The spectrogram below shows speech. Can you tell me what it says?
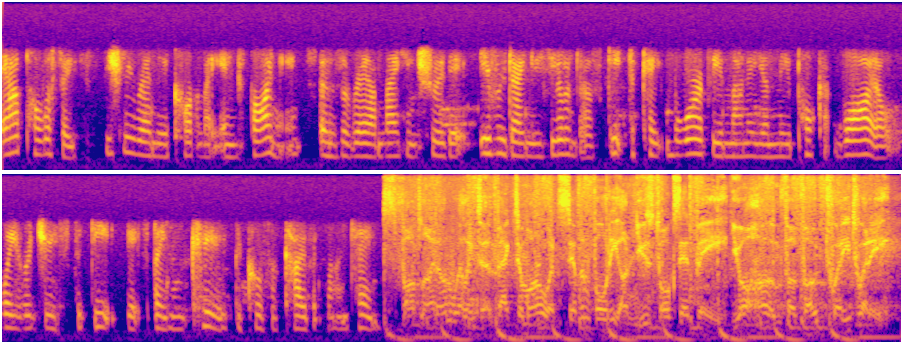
our policies, especially around the economy and finance, is around making sure that everyday New Zealanders get to keep more of their money in their pocket while we reduce the debt that's been incurred because of COVID 19. Spotlight on Wellington. Back tomorrow at 7.40 on News Talk ZB. Your home for Vote 2020.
